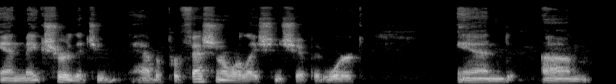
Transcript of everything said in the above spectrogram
and make sure that you have a professional relationship at work and um,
